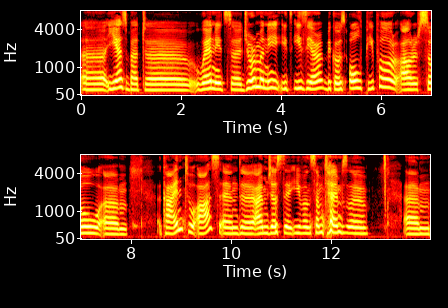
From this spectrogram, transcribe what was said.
Uh, yes, but uh, when it's uh, Germany, it's easier because all people are so um, kind to us, and uh, I'm just uh, even sometimes. Uh, um,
